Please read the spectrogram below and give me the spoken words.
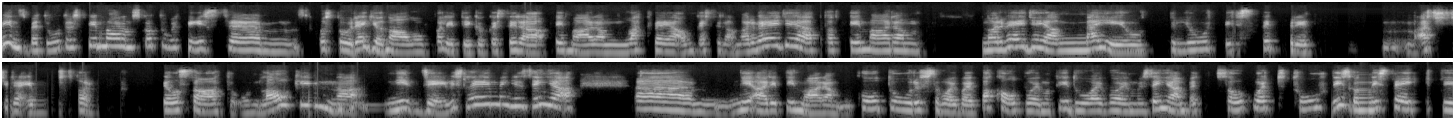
viens, bet otrs, piemēram, skatoties um, uz to reģionālo politiku, kas ir, piemēram, Latvijā un kas ir Norvēģijā, tad, piemēram, Norvēģijā nejūt ļoti stipri atšķirību starp pilsētu un laukiem, dzīves līmeņa ziņā. Uh, arī, piemēram, kultūras vai, vai pakalpojumu piedāvājumu ziņā, bet savukārt tu diezgan izteikti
